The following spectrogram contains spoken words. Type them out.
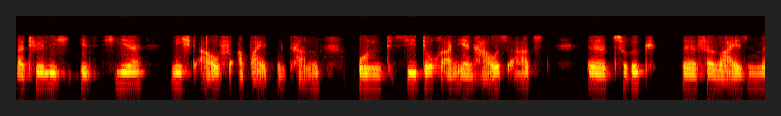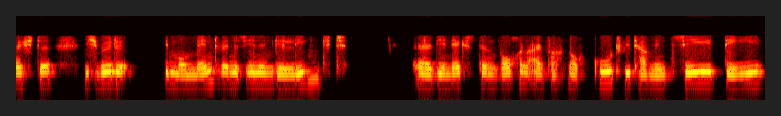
natürlich jetzt hier nicht aufarbeiten kann und Sie doch an Ihren Hausarzt äh, zurück äh, möchte. Ich würde im Moment, wenn es Ihnen gelingt, äh, die nächsten Wochen einfach noch gut Vitamin C, D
